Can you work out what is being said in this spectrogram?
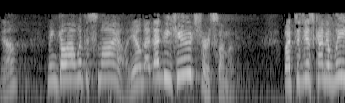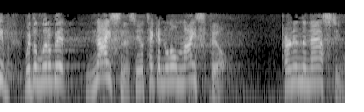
You know? I mean, go out with a smile. You know, that, that'd be huge for some of you. But to just kind of leave with a little bit niceness, you know, take a little nice pill, turn in the nasty one.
